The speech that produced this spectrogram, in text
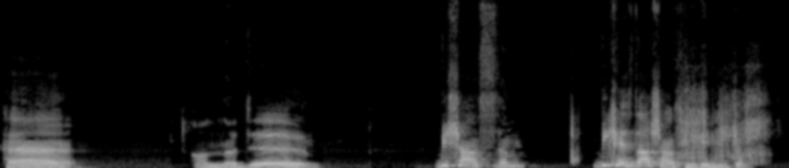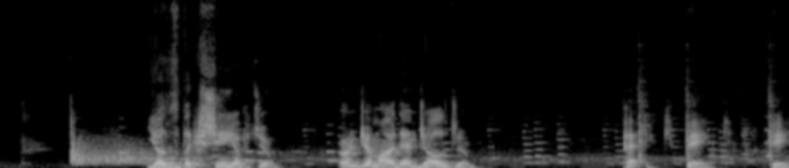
He. Anladım. Bir şansım. Bir kez daha şansımı deneyeceğim. Yazıdaki şeyi yapacağım. Önce madenci alacağım. Pek, pek, pek,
